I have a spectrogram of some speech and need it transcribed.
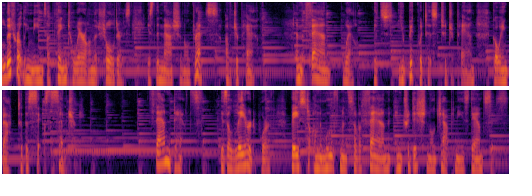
literally means a thing to wear on the shoulders, is the national dress of Japan. And the fan, well, it's ubiquitous to Japan going back to the 6th century. Fan dance is a layered work based on the movements of a fan in traditional Japanese dances.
